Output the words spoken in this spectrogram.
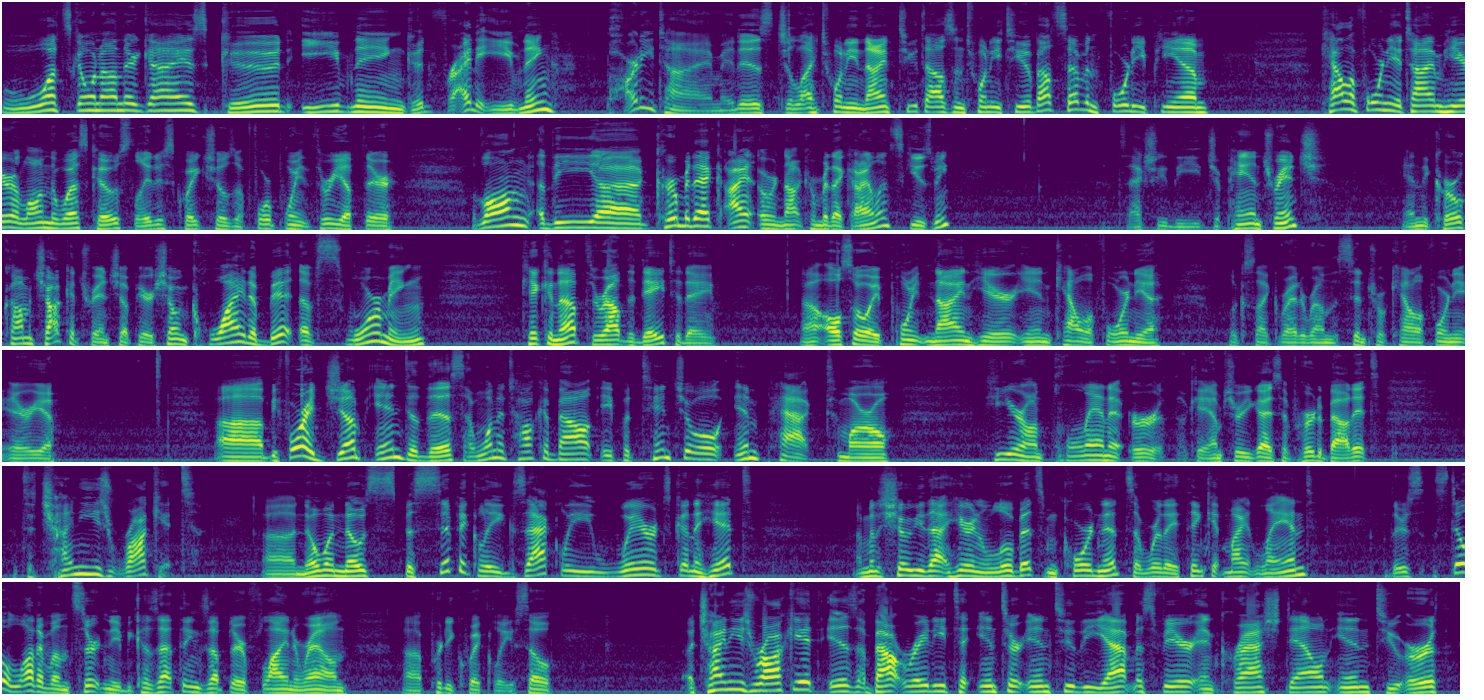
What's going on there, guys? Good evening. Good Friday evening. Party time. It is July 29th, 2022, about 7:40 p.m. California time here along the west coast. Latest quake shows a 4.3 up there along the uh, Kermadec Island, or not Kermadec Island, excuse me. It's actually the Japan Trench and the Kuril Kamchatka Trench up here, showing quite a bit of swarming kicking up throughout the day today. Uh, also a 0.9 here in California. Looks like right around the central California area. Uh, before I jump into this, I want to talk about a potential impact tomorrow here on planet Earth. Okay, I'm sure you guys have heard about it. It's a Chinese rocket. Uh, no one knows specifically exactly where it's going to hit. I'm going to show you that here in a little bit, some coordinates of where they think it might land. But there's still a lot of uncertainty because that thing's up there flying around uh, pretty quickly. So a Chinese rocket is about ready to enter into the atmosphere and crash down into Earth.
